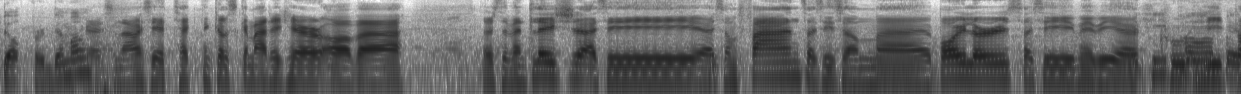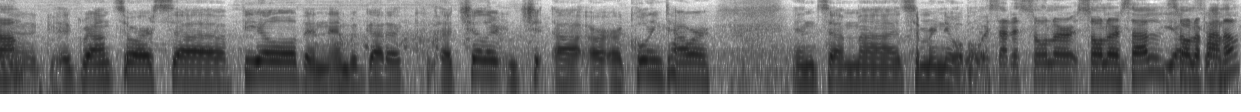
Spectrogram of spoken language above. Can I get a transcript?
built for demo. Okay, so now I see a technical schematic here of. Uh, there's the ventilation. I see uh, some fans. I see some uh, boilers. I see maybe a heat coo- pump, heat and pump. A, a ground source uh, field, and, and we've got a, a chiller uh, or, or cooling tower. And some uh, some renewables. Is that a solar solar cell, Yeah, solar so, panel?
